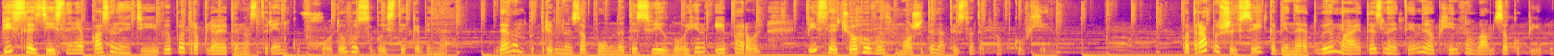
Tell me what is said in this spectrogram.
Після здійснення вказаних дій ви потрапляєте на сторінку входу в особистий кабінет, де вам потрібно заповнити свій логін і пароль, після чого ви зможете натиснути кнопку Вхід. Потрапивши в свій кабінет, ви маєте знайти необхідну вам закупівлю.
